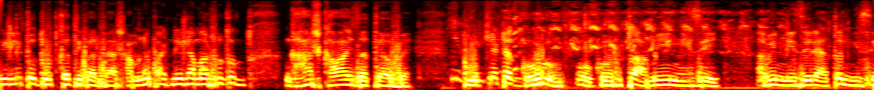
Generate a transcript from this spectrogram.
নিলে তো দুধ খেতে পারবে, আর সামনে পাশ নিলে আমার শুধু ঘাস খাওয়াই যেতে হবে। তুই কি একটা গরু? ও গরু তো আমি নিজেই। আমি নিজের এত নিচে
